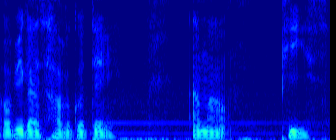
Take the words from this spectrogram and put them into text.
I hope you guys have a good day. I'm out. Peace.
